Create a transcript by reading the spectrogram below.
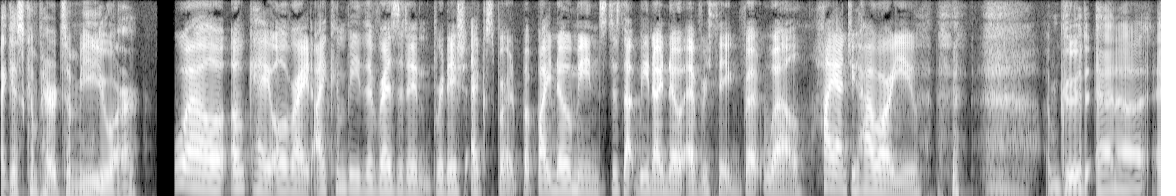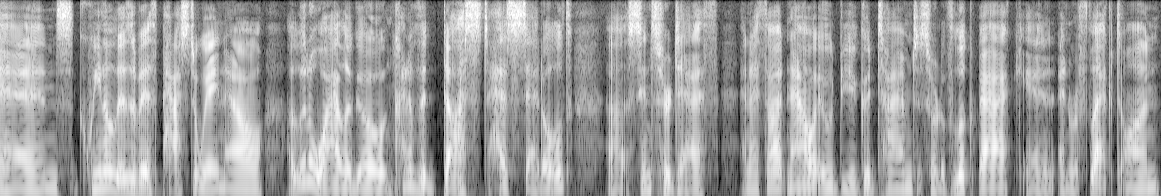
I guess compared to me, you are. Well, okay, all right. I can be the resident British expert, but by no means does that mean I know everything. But well, hi, Andrew. How are you? I'm good, Anna. And Queen Elizabeth passed away now a little while ago, and kind of the dust has settled uh, since her death. And I thought now it would be a good time to sort of look back and, and reflect on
